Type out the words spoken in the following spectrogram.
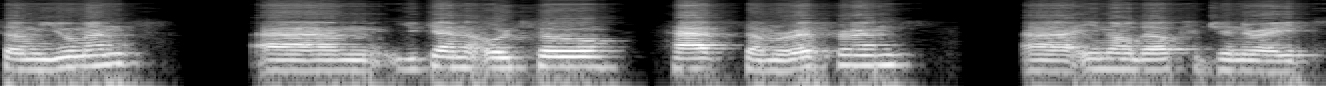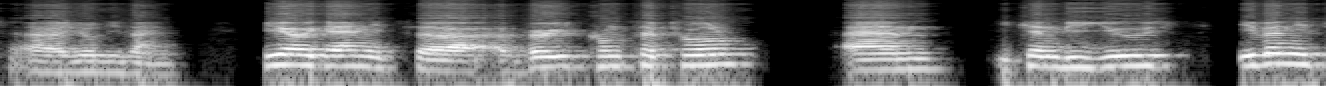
some humans. Um, you can also have some reference uh, in order to generate uh, your design. Here again, it's uh, very conceptual and it can be used even if,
